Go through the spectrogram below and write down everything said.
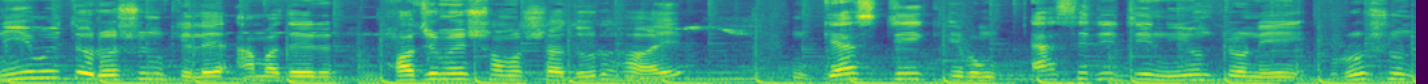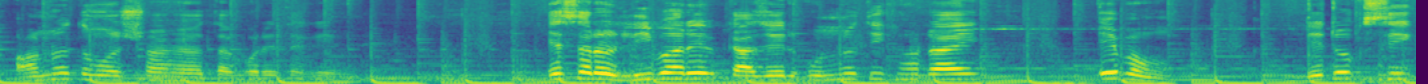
নিয়মিত রসুন খেলে আমাদের হজমের সমস্যা দূর হয়। গ্যাস্ট্রিক এবং অ্যাসিডিটি নিয়ন্ত্রণে রসুন অন্যতম সহায়তা করে থাকে। এছাড়াও লিভারের কাজের উন্নতি ঘটায় এবং ডেটক্সিক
